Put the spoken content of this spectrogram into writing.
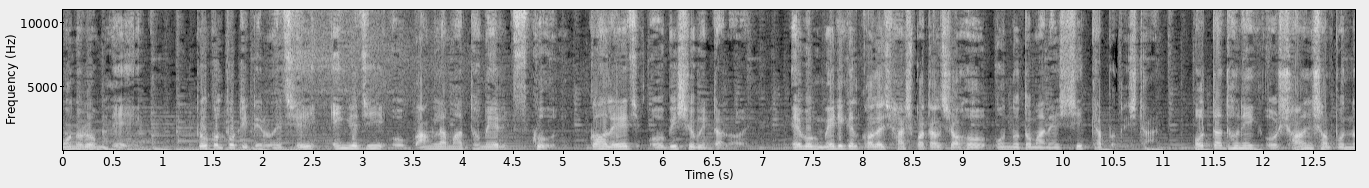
মনোরম লেক। প্রকল্পটিতে রয়েছে ইংরেজি ও বাংলা মাধ্যমের স্কুল, কলেজ ও বিশ্ববিদ্যালয় এবং মেডিকেল কলেজ, হাসপাতাল সহ উন্নত মানের শিক্ষা প্রতিষ্ঠান। অত্যাধুনিক ও স্বয়ংসম্পন্ন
